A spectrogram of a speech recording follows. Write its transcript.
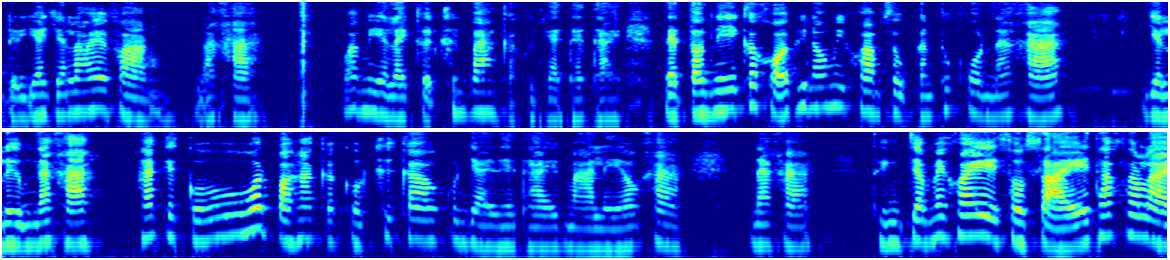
เดี๋ยวยายจะเล่าให้ฟังนะคะ ว่ามีอะไรเกิดขึ้นบ้างกับคุณยายไทยๆแต่ตอนนี้ก็ขอให้พี่น้องมีความสุขกันทุกคนนะคะ อย่าลืมนะคะ ฮักกะโกดปะฮักกะโกดคือเก้าคุณยายไทยๆมาแล้วค่ะนะคะ ถึงจะไม่ค่อยสดใสทักเท่าไหร่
